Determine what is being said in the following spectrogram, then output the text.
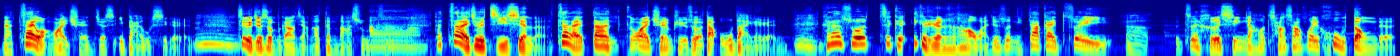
那再往外圈就是一百五十个人。嗯，这个就是我们刚刚讲到邓巴数字。那，哦，再来就是极限了，再来当然跟外圈，比如说有到五百个人。嗯，可他说。这个一个人很好玩，就是说你大概最呃最核心，然后常常会互动的，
